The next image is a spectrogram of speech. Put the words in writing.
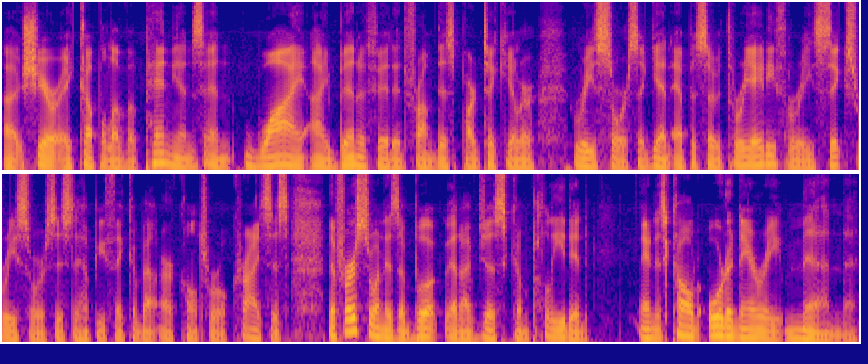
uh, share a couple of opinions and why I benefited from this particular resource. Again, episode 383 Six Resources to Help You Think About Our Cultural Crisis. The first one is a book that I've just completed, and it's called Ordinary Men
